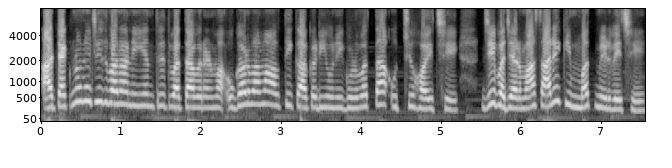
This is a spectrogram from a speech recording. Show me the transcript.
આ ટેકનોલોજી દ્વારા નિયંત્રિત વાતાવરણમાં ઉગાડવામાં આવતી કાકડીઓની ગુણવત્તા ઉચ્ચ હોય છે, જે બજારમાં સારી કિંમત મેળવે છે.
